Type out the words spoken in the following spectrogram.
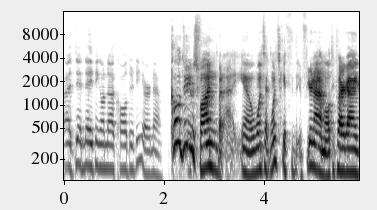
Uh, did anything on uh, Call of Duty or no? Call of Duty was fun, but I, you know, once I, once you get through, if you're not a multiplayer guy,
